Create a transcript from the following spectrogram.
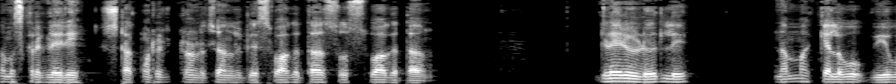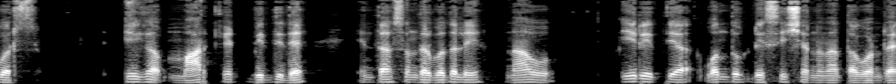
ನಮಸ್ಕಾರ ಗೆಳೆಯರಿ ಸ್ಟಾಕ್ ಮಾರ್ಕೆಟ್ ಕನ್ನಡ ಚಾನಲ್ಗೆ ಸ್ವಾಗತ, ಸುಸ್ವಾಗತ. ಗೆಳೆಯರಿ ವಿಡಿಯೋದಲ್ಲಿ ನಮ್ಮ ಕೆಲವು ವ್ಯೂವರ್ಸ್ ಈಗ ಮಾರ್ಕೆಟ್ ಬಿದ್ದಿದೆ. ಇಂತಹ ಸಂದರ್ಭದಲ್ಲಿ ನಾವು ಈ ರೀತಿಯ ಒಂದು ಡಿಸಿಷನ್ ಅನ್ನ ತಗೊಂಡ್ರೆ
